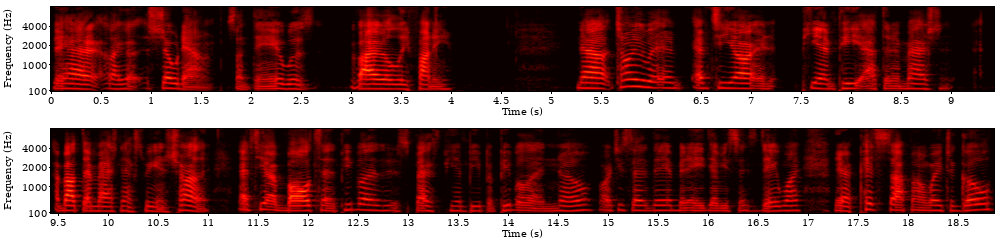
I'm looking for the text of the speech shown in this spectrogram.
They had like a showdown, something. It was virally funny. Now, Tony with FTR and PMP after the match, about their match next week in Charlotte. FTR Bald says people respect PMP, but people that know. Archie said they have been AEW since day one. They are pit stop on the way to gold.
